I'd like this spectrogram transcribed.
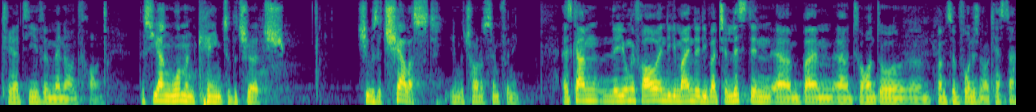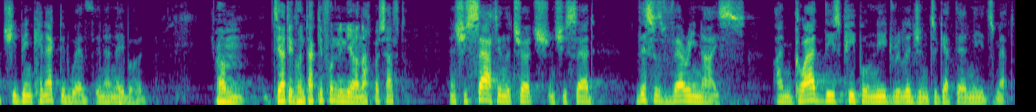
kreative Männer und Frauen. This young woman came to the church. She was a cellist in the Toronto Symphony. Es kam eine junge Frau in die Gemeinde, die war Cellistin äh, beim äh, Toronto, äh, beim Symphonischen Orchester. She'd been connected with in her neighborhood. Ähm, sie hat den Kontakt gefunden in ihrer Nachbarschaft. And she sat in the church and she said, This is very nice. I'm glad these people need religion to get their needs met.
